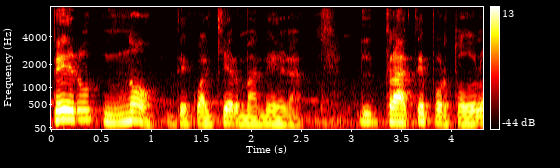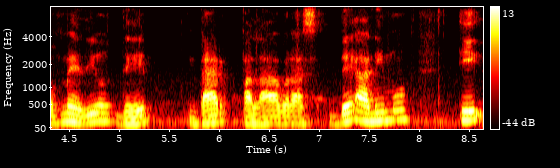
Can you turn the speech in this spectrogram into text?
pero no de cualquier manera. Trate por todos los medios de dar palabras de ánimo y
